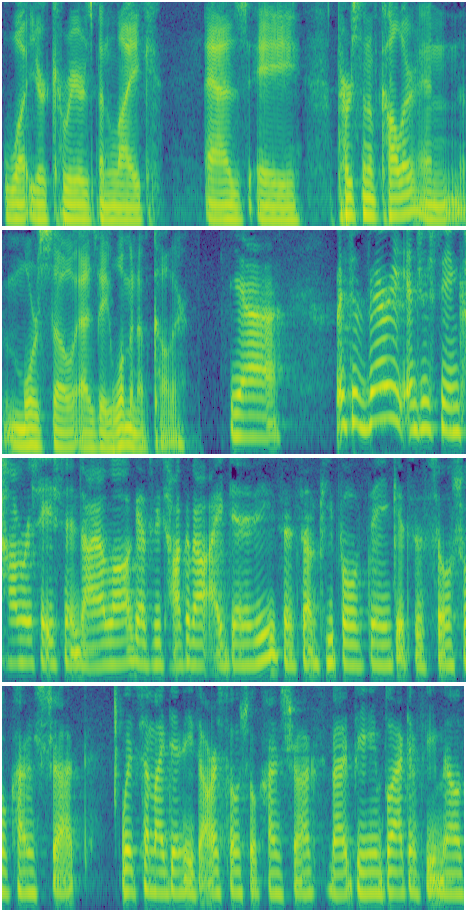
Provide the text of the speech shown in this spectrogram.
what your career has been like as a person of color and more so as a woman of color? Yeah. It's a very interesting conversation and dialogue as we talk about identities, and some people think it's a social construct, which some identities are social constructs, but being black and female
